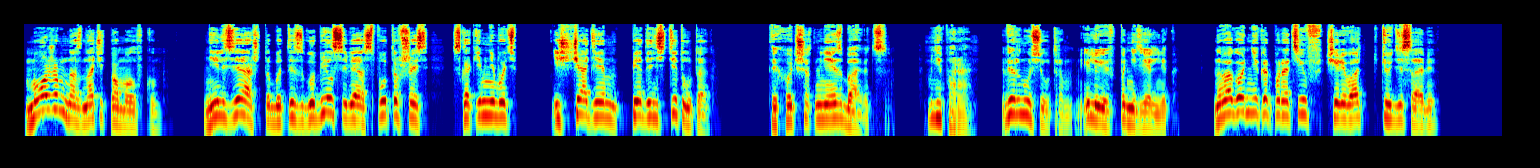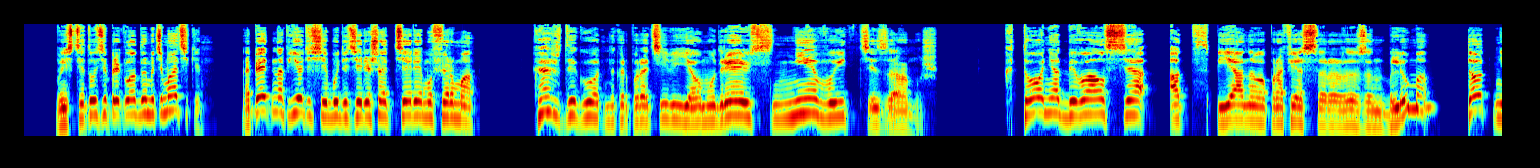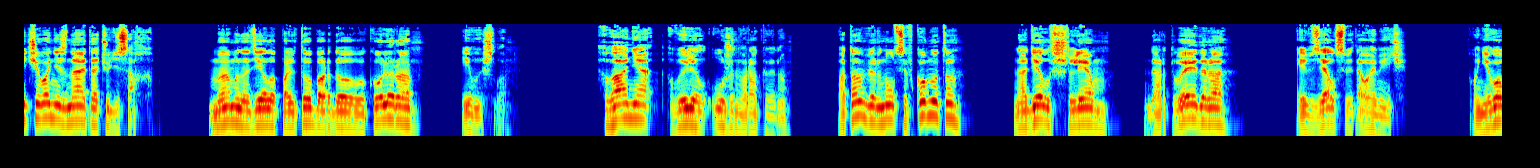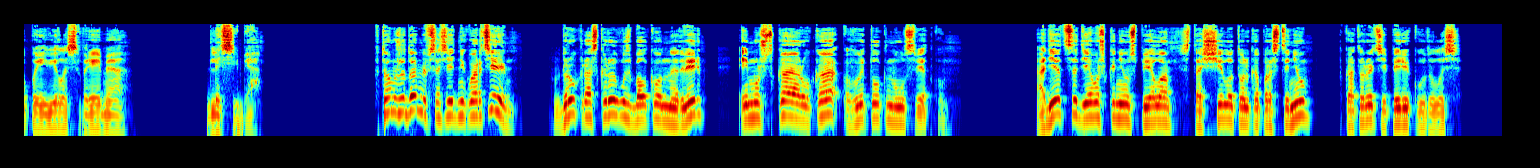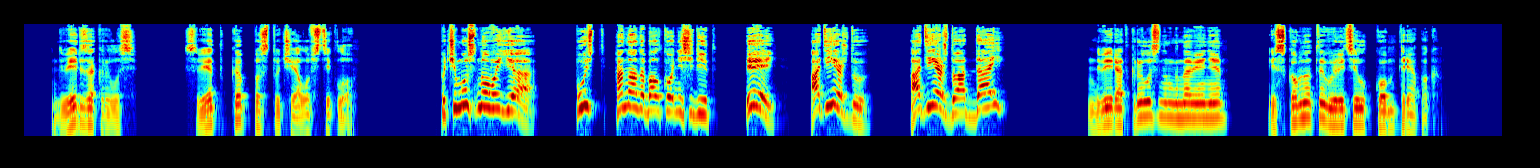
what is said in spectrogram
Можем назначить помолвку. Нельзя, чтобы ты сгубил себя, спутавшись с каким-нибудь исчадием пединститута. Ты хочешь от меня избавиться? Мне пора. Вернусь утром или в понедельник. Новогодний корпоратив чреват чудесами. В Институте прикладной математики? Опять напьетесь и будете решать теорему Ферма. Каждый год на корпоративе я умудряюсь не выйти замуж. Кто не отбивался от пьяного профессора Розенблюма, тот ничего не знает о чудесах. Мама надела пальто бордового колера и вышла. Ваня вылил ужин в раковину. Потом вернулся в комнату, надел шлем Дарт Вейдера и взял световой меч. У него появилось время для себя. В том же доме в соседней квартире вдруг раскрылась балконная дверь, и мужская рука вытолкнула Светку. Одеться девушка не успела, стащила только простыню, в которой теперь и куталась. Дверь закрылась. Светка постучала в стекло. «Почему снова я? Пусть она на балконе сидит! Эй, одежду! Одежду отдай!» Дверь открылась на мгновение, из комнаты вылетел ком тряпок.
